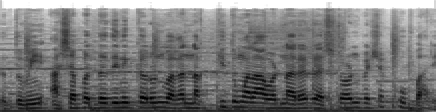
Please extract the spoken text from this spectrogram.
तर तुम्ही अशा पद्धतीने करून बघा. नक्की तुम्हाला आवडणार आहे रेस्टॉरंटपेक्षा खूप भारी.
